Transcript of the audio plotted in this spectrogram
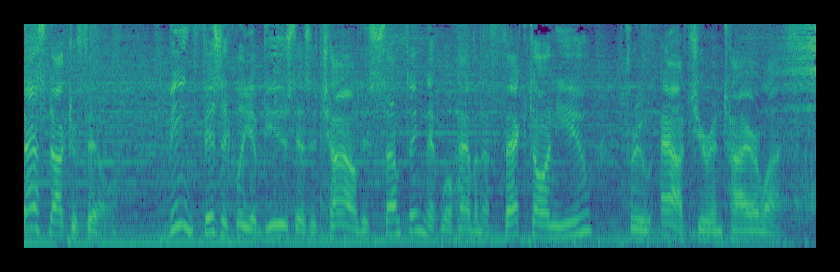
Ask Dr. Phil. Being physically abused as a child is something that will have an effect on you throughout your entire life.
